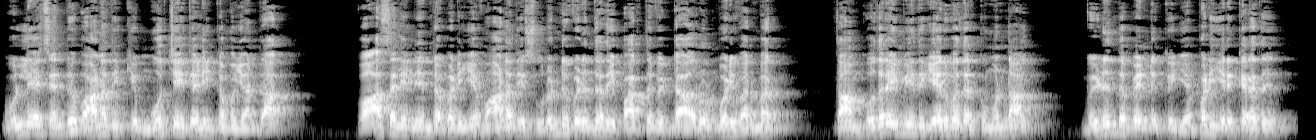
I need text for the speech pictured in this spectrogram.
உள்ளே சென்று வானதிக்கு மூச்சை தெளிக்க முயன்றாள். வாசலில் நின்றபடியே வானதி சுருண்டு விழுந்ததை பார்த்துவிட்ட அருள்மொழிவர்மர் தாம் குதிரை மீது ஏறுவதற்கு முன்னால் விழுந்த பெண்ணுக்கு எப்படி இருக்கிறது?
